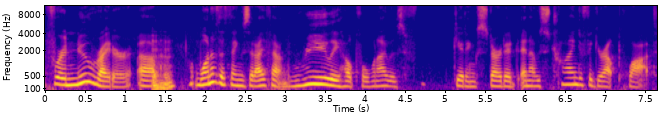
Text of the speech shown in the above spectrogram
for a new writer, um, Mm-hmm. one of the things that I found really helpful when I was f- getting started and I was trying to figure out plot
